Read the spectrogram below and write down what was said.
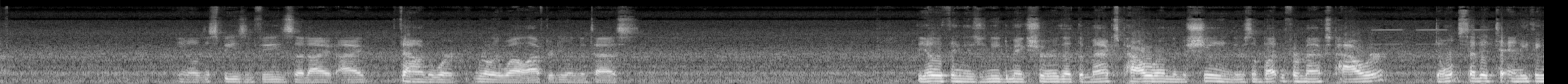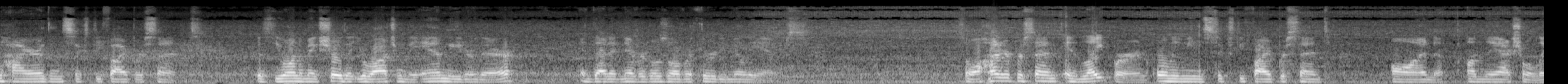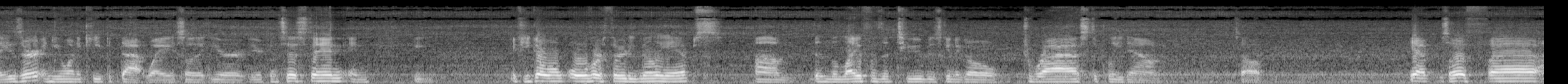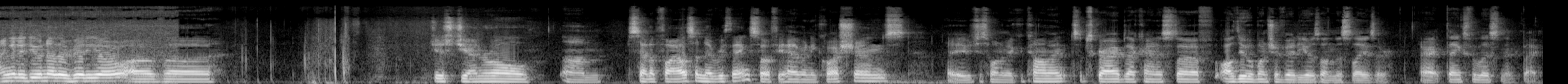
you know, the speeds and feeds that I, I found to work really well after doing the test. The other thing is you need to make sure that the max power on the machine, there's a button for max power. Don't set it to anything higher than 65%. Because you want to make sure that you're watching the ammeter there and that it never goes over 30 milliamps. So 100% in Lightburn only means 65% on on the actual laser, and you want to keep it that way so that you're you're consistent. And you, if you go over 30 milliamps, um, then the life of the tube is going to go drastically down. So yeah, so if uh, I'm going to do another video of uh, just general um, setup files and everything. So if you have any questions, uh, you just want to make a comment, subscribe, that kind of stuff, I'll do a bunch of videos on this laser. All right, thanks for listening. Bye.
